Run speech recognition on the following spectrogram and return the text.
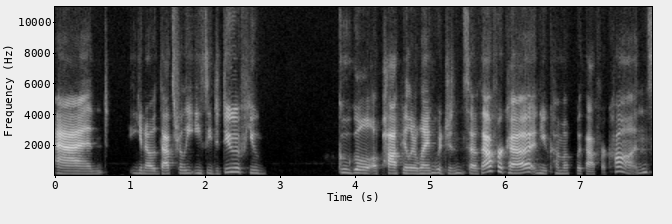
And you know that's really easy to do if you Google a popular language in South Africa and you come up with Afrikaans,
